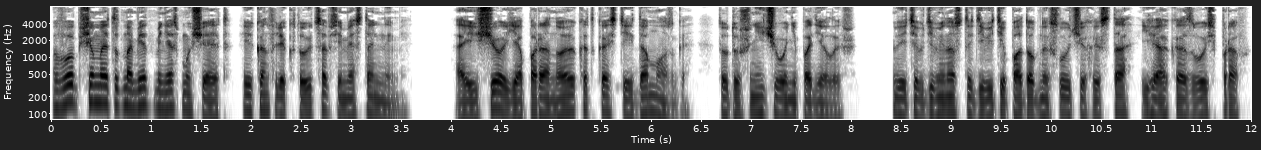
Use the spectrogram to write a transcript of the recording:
В общем, этот момент меня смущает и конфликтует со всеми остальными. А еще я параноик от костей до мозга. Тут уж ничего не поделаешь. Ведь в 99 подобных случаях из 100 я оказываюсь прав.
